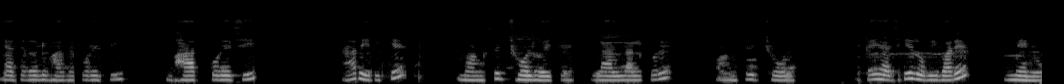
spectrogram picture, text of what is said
গাজর আলু ভাজা করেছি, ভাত করেছি, আর এদিকে মাংসের ঝোল হয়েছে, লাল লাল করে মাংসের ঝোল। এটাই আজকে রবিবারের মেনু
